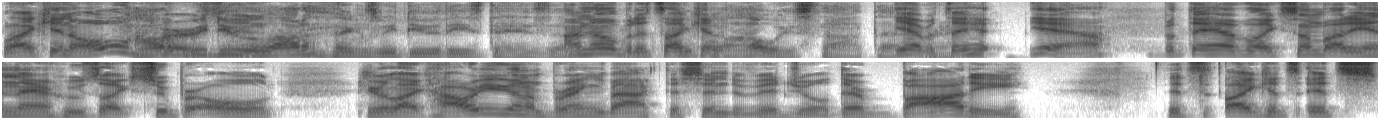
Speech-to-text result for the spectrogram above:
Like an old How person. we do a lot of things we do these days? Though. I know, but it's like People an- always thought that. Yeah, but right? they yeah, but they have like somebody in there who's like super old. You're like, how are you going to bring back this individual? Their body it's like it's it's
